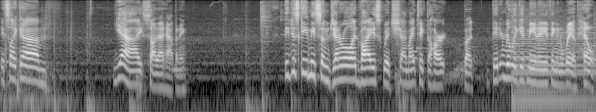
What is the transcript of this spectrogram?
It's like, um, yeah, I saw that happening. They just gave me some general advice, which I might take to heart, but they didn't really give me anything in the way of help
